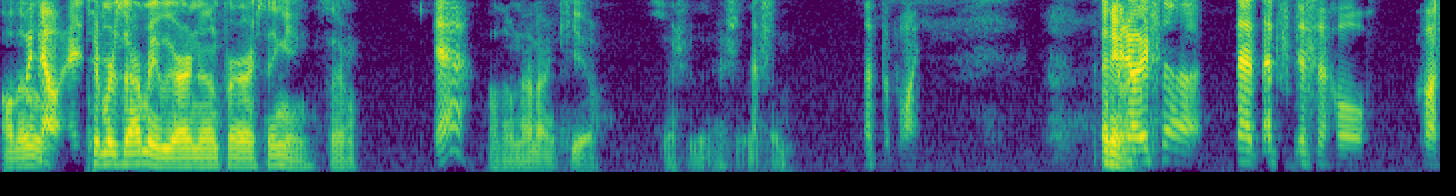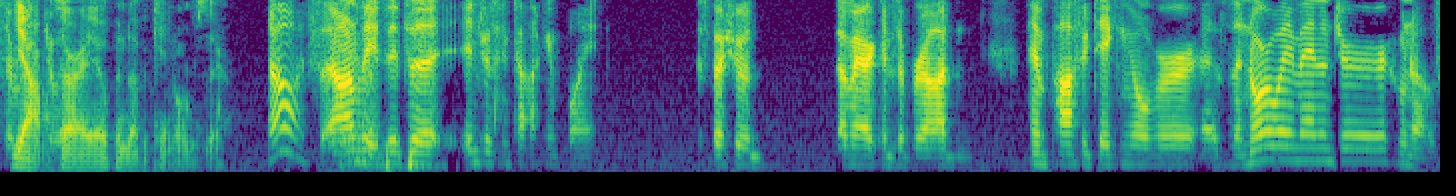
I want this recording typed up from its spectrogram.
Although But no, it, Timber's Army, we are known for our singing, so yeah, although not on cue, especially the national anthem. that's the point. Anyway, You know, it's a that that's just a whole crossover yeah, situation. sorry, I opened up a can of worms there. No, it's honestly it's, it's a interesting talking point, especially with Americans abroad and him possibly taking over as the Norway manager. Who knows?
